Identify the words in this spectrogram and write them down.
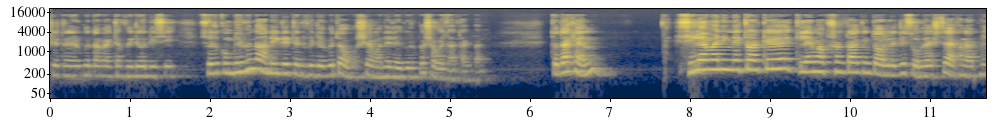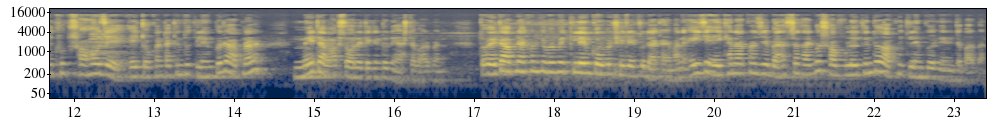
সেটা নিয়েও কিন্তু আমি একটা ভিডিও দিছি। সেরকম বিভিন্ন আর্নিং ভিডিও পেতে অবশ্যই আমাদের এই গ্রুপে সবাই জানা থাকবেন। তো দেখেন সিলিয়া মাইনিং নেটওয়ার্কে ক্লেম অপশনটা কিন্তু অলরেডি চলে এসছে এখন আপনি খুব সহজে এই টোকেনটা কিন্তু ক্লেম করে আপনার মেটামাক্স ওয়ালেটে কিন্তু নিয়ে আসতে পারবেন। তো এটা আপনি এখন কীভাবে ক্লেম করবেন সেটা একটু দেখায় মানে এই যে এইখানে আপনার যে ব্যালেন্সটা থাকবে, সবগুলোই কিন্তু আপনি ক্লেম করে নিয়ে নিতে পারবেন।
